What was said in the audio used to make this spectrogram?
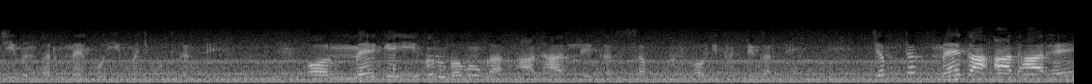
जीवन भर मैं को ही मज़बूत करते हैं। और मैं के ही अनुभवों का आधार लेकर सब अनुभव इकट्ठे करते हैं। जब तक मैं का आधार है,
